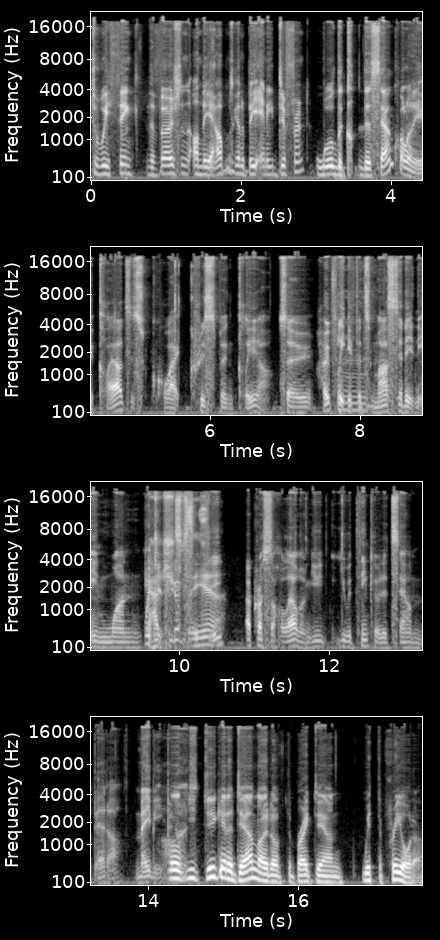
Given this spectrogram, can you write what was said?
Do we think the version on the album is going to be any different? Well, the the sound quality of Clouds is quite crisp and clear. So hopefully, if it's mm. mastered in, in one Which it should be, yeah. across the whole album, you you would think it would sound better. Maybe. Well, knows? you do get a download of the breakdown with the pre-order,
